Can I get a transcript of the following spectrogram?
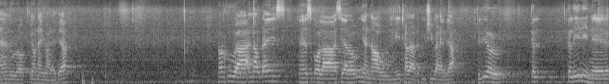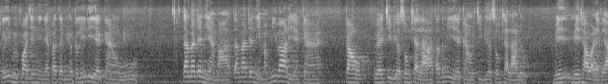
လန်းလို့တော့ပြောနိုင်ပါတယ်ဗျာနောက်တစ်ခုကအနောက်တိုင်းစကောလာဆရာတော်ဥညာနာကိုမေးထားတာတခုရှိပါတယ်ဗျာ တတိတော်ကလေးတွေနဲ့ကလေးမွေးဖွားခြင်းတွေနဲ့ပတ်သက်ပြီးတော့ကလေးတွေရဲ့ကံကိုတတ်မှတ်တဲ့နေရာမှာတတ်မှတ်တဲ့နေရာမှာမိဘတွေရဲ့ကံကံကိုပဲကြည့်ပြီးတော့ဆုံးဖြတ်လားသာသမီရဲ့ကံကိုကြည့်ပြီးတော့ဆုံးဖြတ်လားလို့မေးမေးထားပါတယ်ဗျာ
